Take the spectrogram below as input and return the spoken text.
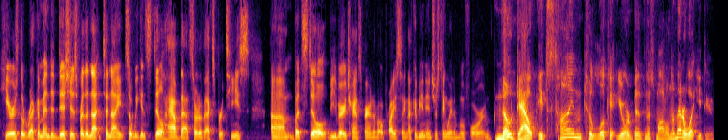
Here's the recommended dishes for the night tonight. So we can still have that sort of expertise, um, but still be very transparent about pricing. That could be an interesting way to move forward. No doubt. It's time to look at your business model, no matter what you do,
